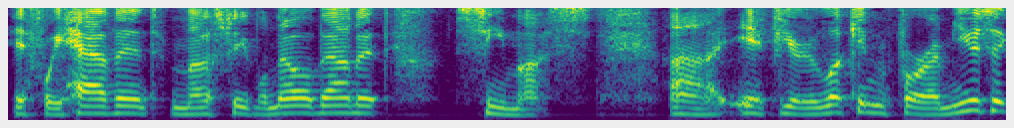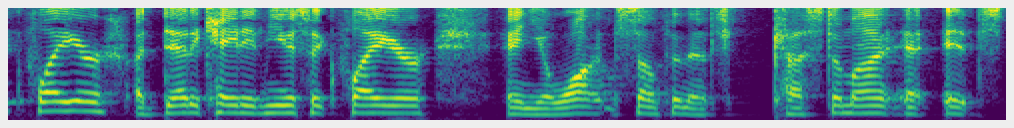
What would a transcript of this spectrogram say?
If we haven't, most people know about it. CMUS. Uh, if you're looking for a music player, a dedicated music player, and you want something that's customized, it's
